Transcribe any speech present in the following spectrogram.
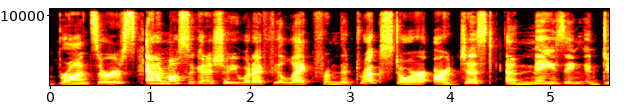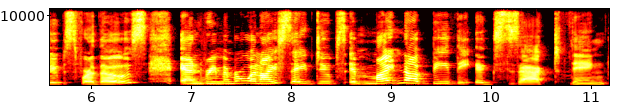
bronzers. And I'm also gonna show you what I feel like from the drugstore are just amazing dupes for those. And remember when I say dupes, it might not be the exact thing,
